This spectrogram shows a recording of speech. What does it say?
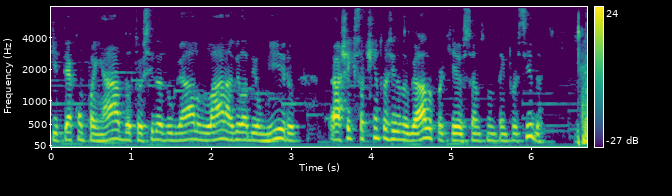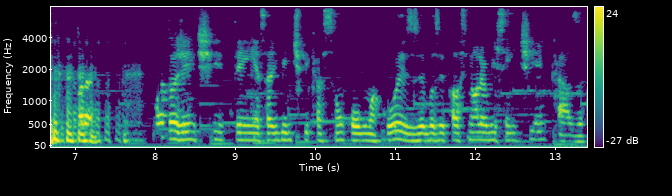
De ter acompanhado a torcida do Galo lá na Vila Belmiro, eu achei que só tinha torcida do Galo, porque o Santos não tem torcida. Agora, quando a gente tem essa identificação com alguma coisa, você fala assim: olha, eu me senti em casa.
